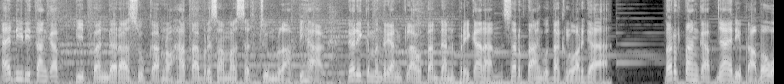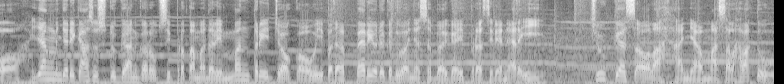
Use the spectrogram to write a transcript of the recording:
Edi ditangkap di Bandara Soekarno-Hatta bersama sejumlah pihak dari Kementerian Kelautan dan Perikanan serta anggota keluarga. Tertangkapnya Edi Prabowo yang menjadi kasus dugaan korupsi pertama dari Menteri Jokowi pada periode keduanya sebagai Presiden RI juga seolah hanya masalah waktu.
